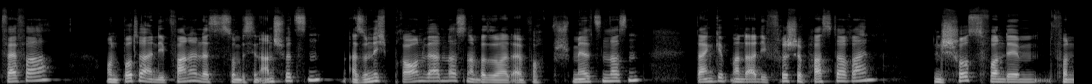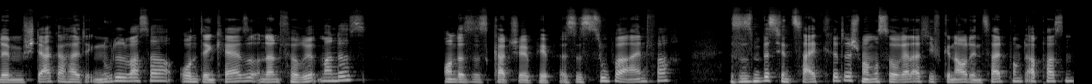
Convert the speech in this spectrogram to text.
Pfeffer, und Butter in die Pfanne, lässt es so ein bisschen anschwitzen. Also nicht braun werden lassen, aber so halt einfach schmelzen lassen. Dann gibt man da die frische Pasta rein, einen Schuss von dem, von dem stärkerhaltigen Nudelwasser und den Käse und dann verrührt man das. Und das ist Cacio e Pepe. Es ist super einfach. Es ist ein bisschen zeitkritisch. Man muss so relativ genau den Zeitpunkt abpassen.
